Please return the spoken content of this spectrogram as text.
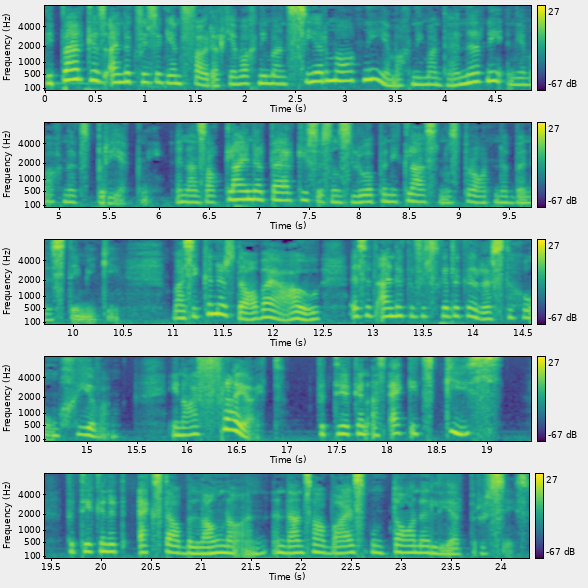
Die perke is eintlik fisiek eenvoudig. Jy mag niemand seermaak nie, jy mag niemand hinder nie en jy mag niks breek nie. En dan sal kleiner perkies soos ons loop in die klas en ons praat in 'n binne stemmetjie. Maar as die kinders daarbey hou, is dit eintlik 'n verskillike rustige omgewing. En daai vryheid beteken as ek iets kies, beteken dit ek stel belang daarin en dan sal 'n baie spontane leerproses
